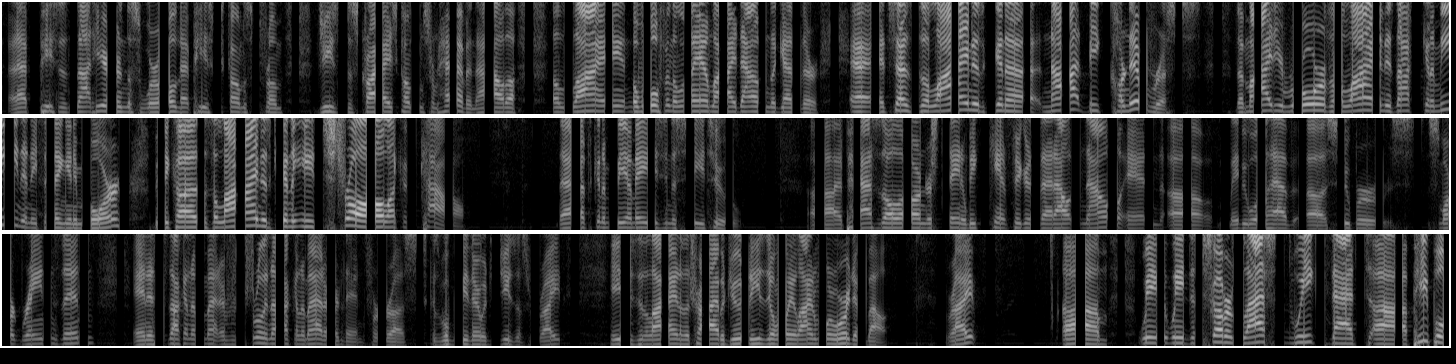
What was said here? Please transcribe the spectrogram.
That peace is not here in this world. That peace comes from Jesus Christ, comes from heaven. How the, the lion, the wolf, and the lamb lie down together. It says the lion is going to not be carnivorous. The mighty roar of the lion is not going to mean anything anymore because the lion is going to eat straw like a cow. That's going to be amazing to see, too. Uh, it passes all our understanding. We can't figure that out now, and uh, maybe we'll have uh, super s- smart brains then, and it's not going to matter. It's really not going to matter then for us because we'll be there with Jesus, right? He's the lion of the tribe of Judah. He's the only lion we're worried about, right? Um, we we discovered last week that uh, people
